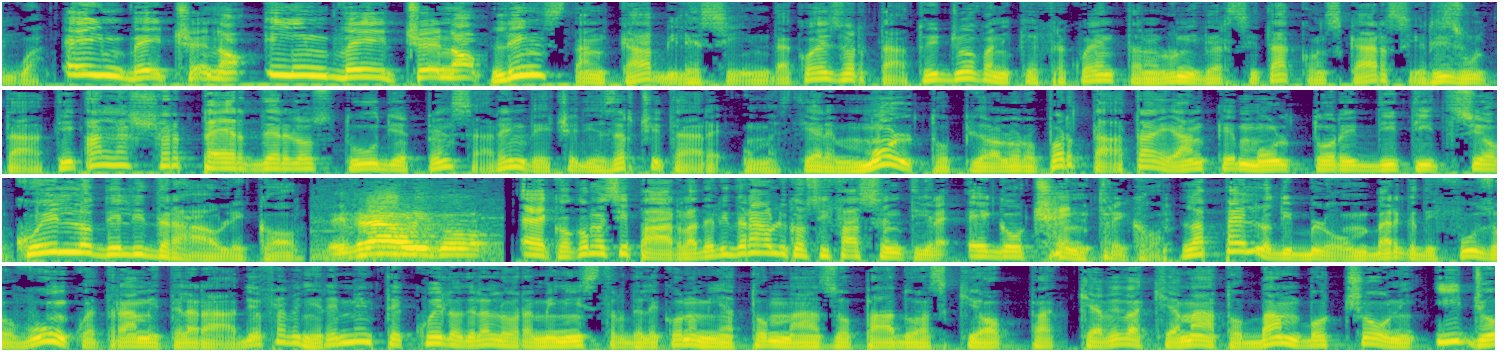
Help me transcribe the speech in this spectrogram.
tregua. E invece no, invece no. L'instancabile sindaco ha esortato i giovani che frequentano l'università con scarsi risultati a lasciar perdere lo studio e pensare invece di esercitare un mestiere molto più alla loro portata e anche molto redditizio, quello dell'idraulico. L'idraulico? Ecco, come si parla dell'idraulico si fa sentire egocentrico. L'appello di Bloomberg, diffuso ovunque tramite la radio, fa venire in mente quello dell'allora ministro dell'economia Tommaso Padoa Schioppa, che aveva chiamato bamboccioni i giovani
